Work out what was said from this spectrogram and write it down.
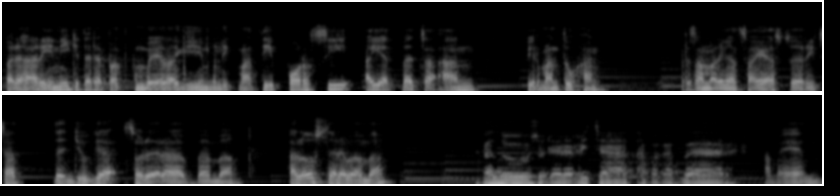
pada hari ini kita dapat kembali lagi menikmati porsi ayat bacaan firman Tuhan. Bersama dengan saya, Saudara Richard, dan juga Saudara Bambang. Halo Saudara Bambang. Halo Saudara Richard, apa kabar? Amin.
